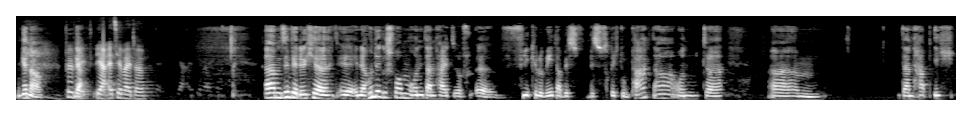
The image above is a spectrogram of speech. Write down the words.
genau. Perfekt. Ja, erzähl weiter. ähm, sind wir durch äh, in der Hunde geschwommen und dann halt äh, vier Kilometer bis, bis Richtung Park da und äh, ähm, dann habe ich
